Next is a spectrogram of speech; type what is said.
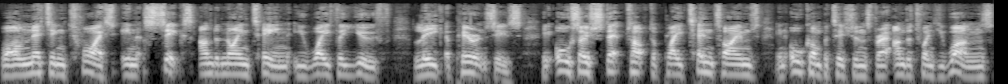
while netting twice in six under-19 UEFA Youth League appearances. He also stepped up to play 10 times in all competitions for our under-21s,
